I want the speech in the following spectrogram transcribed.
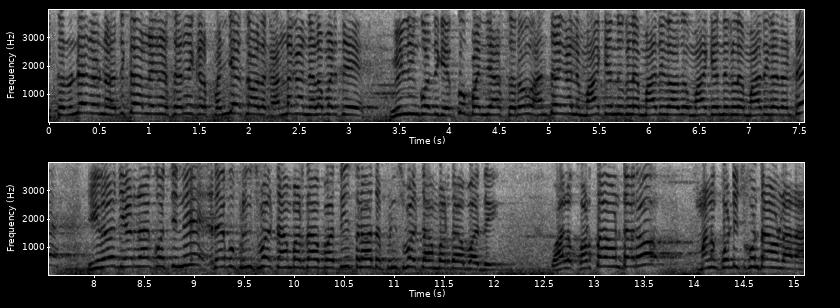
ఇక్కడ ఉండేటువంటి అధికారులైనా సరే ఇక్కడ పనిచేసే వాళ్ళకి అండగా నిలబడితే వీళ్ళు ఇంకొద్దిగా ఎక్కువ పని చేస్తారు. అంతేగాని మాకెందుకులే మాది కాదు మాకెందుకులే మాది కాదంటే ఈరోజు ఏడు దాకా వచ్చింది రేపు ప్రిన్సిపల్ చాంబర్ దాకా తర్వాత ప్రిన్సిపల్ చాంబర్ దాకా వాళ్ళు కొడతా ఉంటారు మనం కొట్టించుకుంటా ఉండాలా?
